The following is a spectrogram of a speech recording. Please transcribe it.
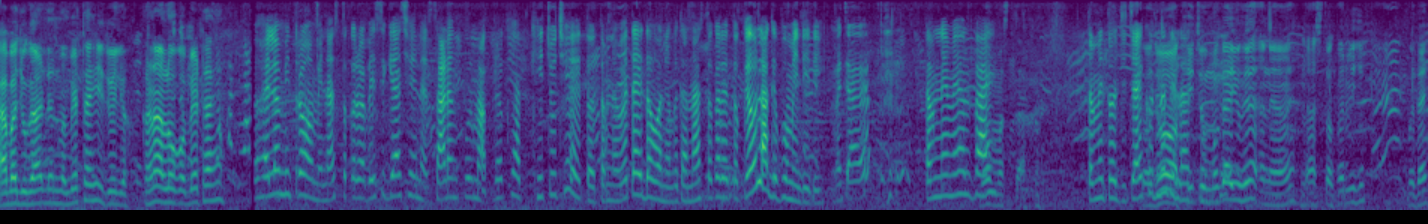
આ બાજુ ગાર્ડનમાં બેઠા હી જોઈ લ્યો. ઘણા લોકો બેઠા હે. તો હેલો મિત્રો અમે નાસ્તો કરવા બેસી ગયા છે ને સાળંગપુરમાં પ્રખ્યાત ખીચું છે તો તમને બતાવી દઉં અને બધા નાસ્તો કરે. તો કેવું લાગે ભૂમિ દીદી? મજા આવે? તમને બહુ મેહુલભાઈ મસ્ત. તમે તો હજી ચાખ્યું જ નથી ખીચું લાગતું. મગાયું છે અને હવે નાસ્તો કરવી છે બધાય.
